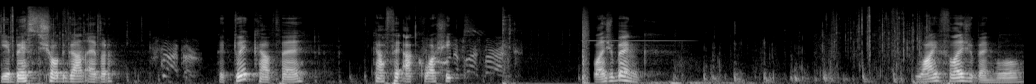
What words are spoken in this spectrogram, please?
je best shotgun ever. Okay, tu je kafe. Kafe aqua shit. Flashbang. Why flashbang, lol?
